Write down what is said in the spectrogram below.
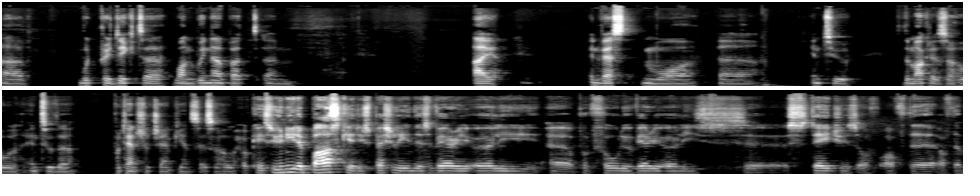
uh, would predict uh, one winner, but um, I invest more into the market as a whole, into the potential champions as a whole. Okay, so you need a basket, especially in this very early uh, portfolio, very early uh, stages of, of the of the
